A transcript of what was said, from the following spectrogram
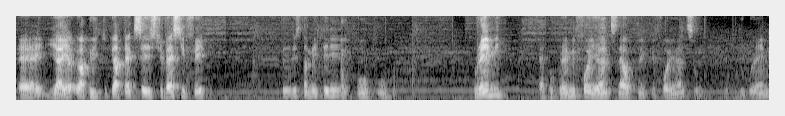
É, e aí eu acredito que até que se eles tivessem feito, eles também teriam o, o Grammy. É, o Grammy foi antes, né? O clipe foi antes, o clipe do Grammy.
